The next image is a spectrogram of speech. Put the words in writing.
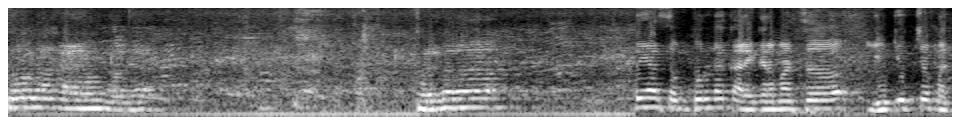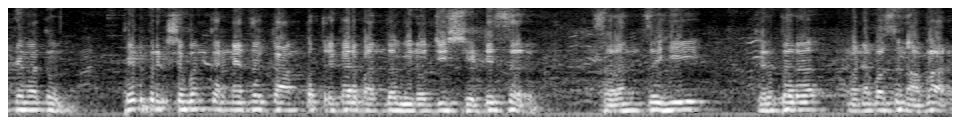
जोरदार कार्यक्रम खरं या संपूर्ण कार्यक्रमाचं युट्यूबच्या माध्यमातून थेट प्रक्षेपण करण्याचं काम पत्रकार बांधव विनोदजी शेटे सर सरांचंही खरं तर मनापासून आभार.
